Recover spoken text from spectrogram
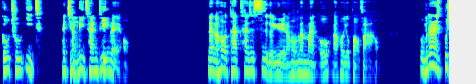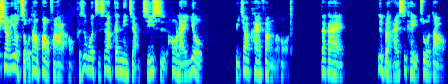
，Go to eat。还奖励餐厅嘞哦，那然后他他是四个月，然后慢慢哦，然后又爆发哦。我们当然不希望又走到爆发了哦，可是我只是要跟你讲，即使后来又比较开放了哦，大概日本还是可以做到，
